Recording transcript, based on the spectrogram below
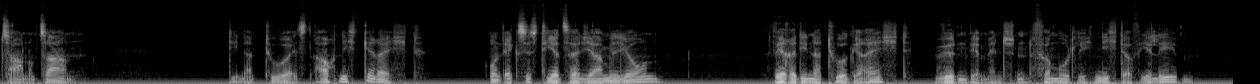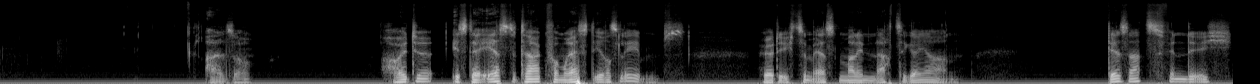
Zahn um Zahn. Die Natur ist auch nicht gerecht und existiert seit Jahrmillionen. Wäre die Natur gerecht, würden wir Menschen vermutlich nicht auf ihr leben. Also, heute ist der erste Tag vom Rest ihres Lebens, hörte ich zum ersten Mal in den 80er Jahren. Der Satz, finde ich,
